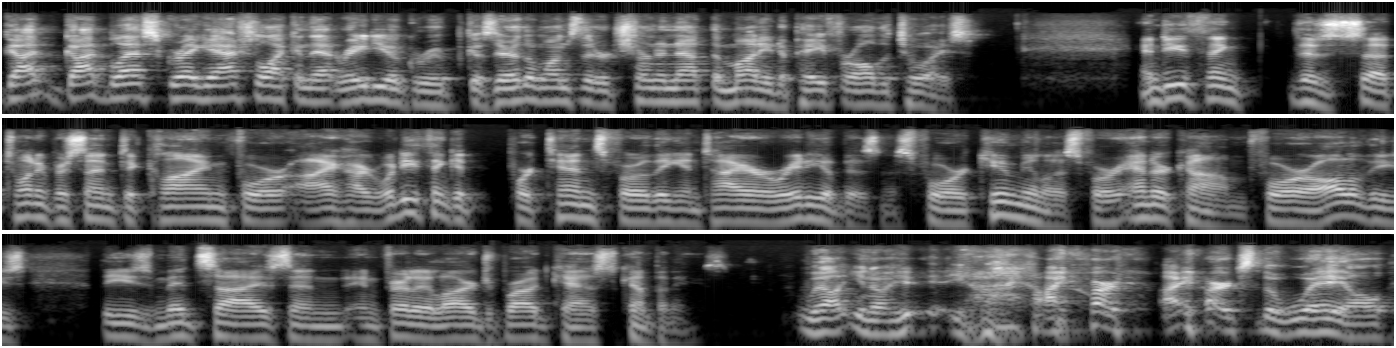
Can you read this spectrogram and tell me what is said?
god god bless greg ashlock and that radio group because they're the ones that are churning out the money to pay for all the toys and do you think this uh, 20% decline for iHeart, what do you think it portends for the entire radio business, for Cumulus, for Entercom, for all of these these mid-sized and, and fairly large broadcast companies? Well, you know, you know, iHeart, iHeart's the whale,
